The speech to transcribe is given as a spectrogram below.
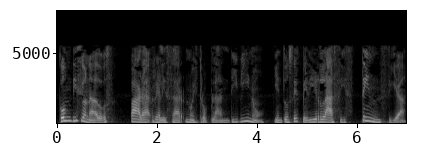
condicionados para realizar nuestro plan divino y entonces pedir la asistencia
